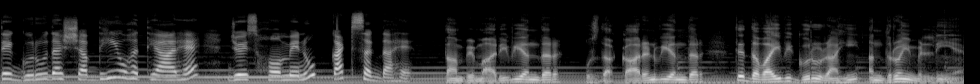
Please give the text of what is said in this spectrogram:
ਤੇ ਗੁਰੂ ਦਾ ਸ਼ਬਦ ਹੀ ਉਹ ਹਥਿਆਰ ਹੈ ਜੋ ਇਸ ਹਉਮੈ ਨੂੰ ਕੱਟ ਸਕਦਾ ਹੈ। ਤਾਂ ਬਿਮਾਰੀ ਵੀ ਅੰਦਰ ਉਸ ਦਾ ਕਾਰਨ ਵੀ ਅੰਦਰ ਤੇ ਦਵਾਈ ਵੀ ਗੁਰੂ ਰਾਹੀਂ ਅੰਦਰੋਂ ਹੀ ਮਿਲਣੀ ਹੈ।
